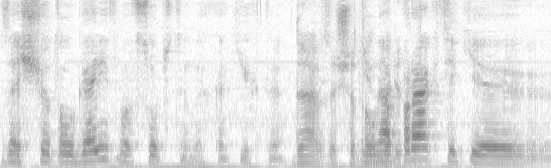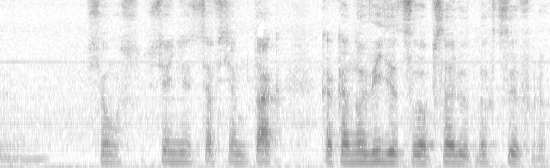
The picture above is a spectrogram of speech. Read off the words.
за счет алгоритмов собственных каких-то. Да, за счет И алгоритмов. на практике все, все не совсем так, как оно видится в абсолютных цифрах.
